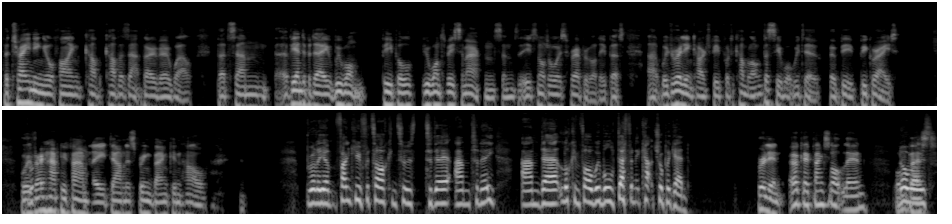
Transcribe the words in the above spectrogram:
the training you'll find co- covers that very, very well. But um, at the end of the day, we want people who want to be Samaritans, and it's not always for everybody. But uh, we'd really encourage people to come along to see what we do. It'd be be great. We're a very happy family down in Springbank in Hull. Brilliant. Thank you for talking to us today, Anthony. And uh, looking forward, we will definitely catch up again. Brilliant. Okay, thanks a lot, Lynn. All no worries.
